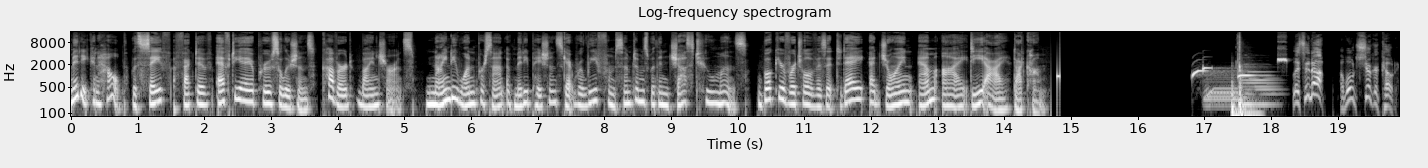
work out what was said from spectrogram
MIDI can help with safe, effective, FDA approved solutions covered by insurance. 91% of MIDI patients get relief from symptoms within just two months. Book your virtual visit today at joinmidi.com. Listen up. I won't sugarcoat it.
